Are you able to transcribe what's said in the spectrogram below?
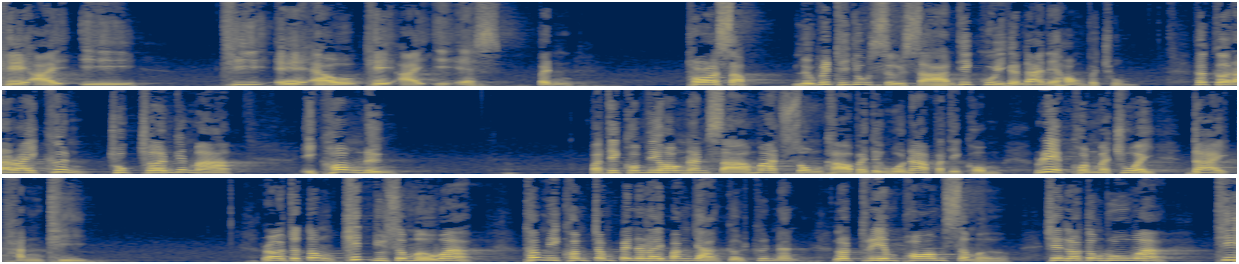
K I E T A L K I E S เป็นโทรศัพท์ หรือวิทยุสื่อสารที่คุยกันได้ในห้องประชุม ถ้าเกิดอะไรขึ้นฉุกเฉินขึ้นมา อีกห้องหนึ่ง ปฏิคมที่ห้องนั้นสามารถส่งข่าวไปถึงหัวหน้าปฏิคม เรียกคนมาช่วยได้ทันที เราจะต้องคิดอยู่เสมอว่า ถ้ามีความจำเป็นอะไรบางอย่างเกิดขึ้นนั้น เราเตรียมพร้อมเสมอ เช่นเราต้องรู้ว่าที่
